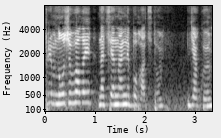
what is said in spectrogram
примножували національне багатство? Дякую.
